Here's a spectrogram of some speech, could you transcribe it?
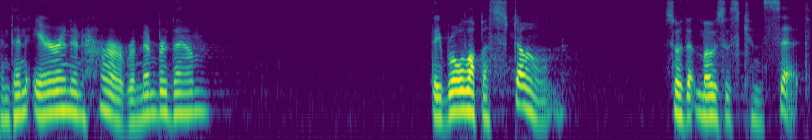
And then Aaron and Hur, remember them? They roll up a stone so that Moses can sit.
